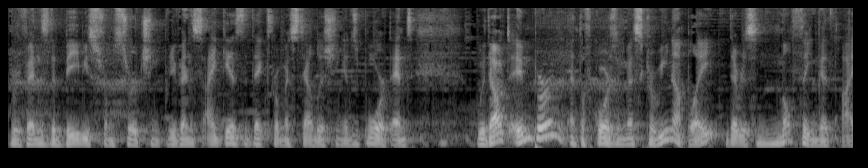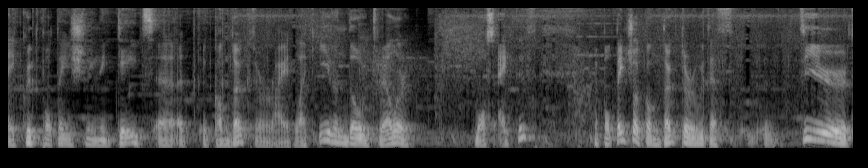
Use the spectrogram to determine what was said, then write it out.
Prevents the babies from searching, prevents I guess the deck from establishing its board and without Imperm and of course the Masquerena play, there is nothing that I could potentially negate a, a conductor, right? Like even though Dweller was active, a potential conductor would have uh, tiered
